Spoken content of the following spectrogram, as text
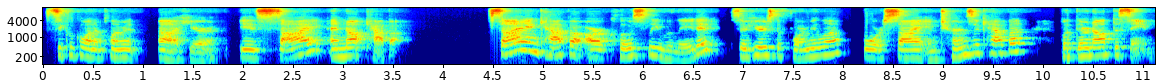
cyclical unemployment uh, here is psi and not kappa. Psi and kappa are closely related. So here's the formula for psi in terms of kappa, but they're not the same.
